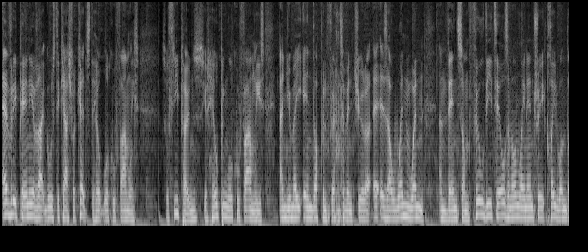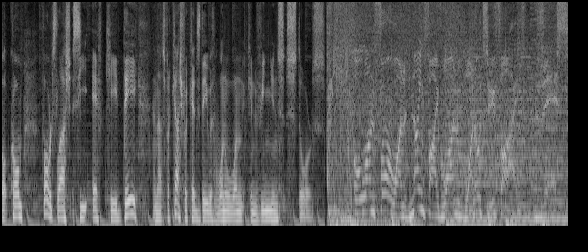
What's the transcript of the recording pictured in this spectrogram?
Every penny of that goes to Cash for Kids to help local families. So three pounds, you're helping local families, and you might end up in Fuerteventura. It is a win-win, and then some. Full details and online entry at Clyde1.com forward slash CFK Day, and that's for Cash for Kids Day with 101 convenience stores. 0141 951 1025. This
